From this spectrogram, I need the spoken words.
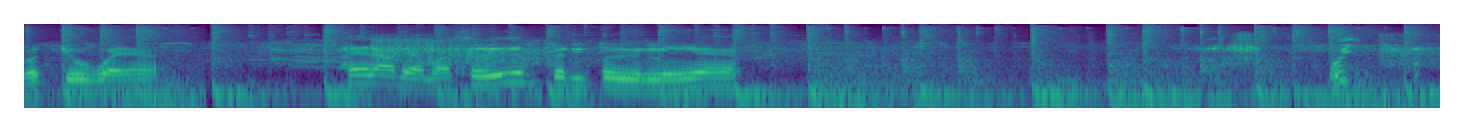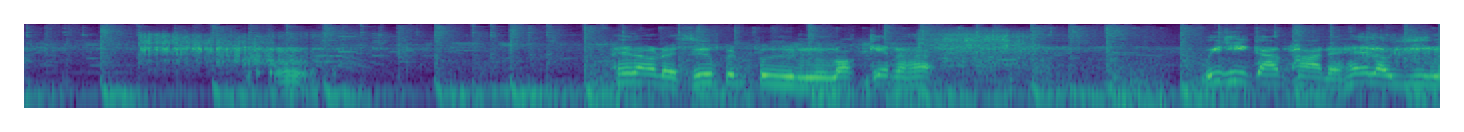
รถจุกไว้นะฮะให้เราเดี๋ยวมาซื้อเป็นปืนนี้นะฮะ ให้เราเดี๋ยวซื้อเป็นปืนล็อกเก็ตนะฮะ วิธีการผ่านเนี่ยให้เรายิง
